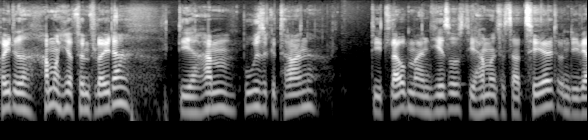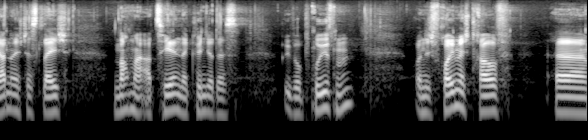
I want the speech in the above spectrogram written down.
Heute haben wir hier fünf Leute, die haben Buße getan, die glauben an Jesus, die haben uns das erzählt und die werden euch das gleich nochmal erzählen, dann könnt ihr das überprüfen. Und ich freue mich drauf, äh,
